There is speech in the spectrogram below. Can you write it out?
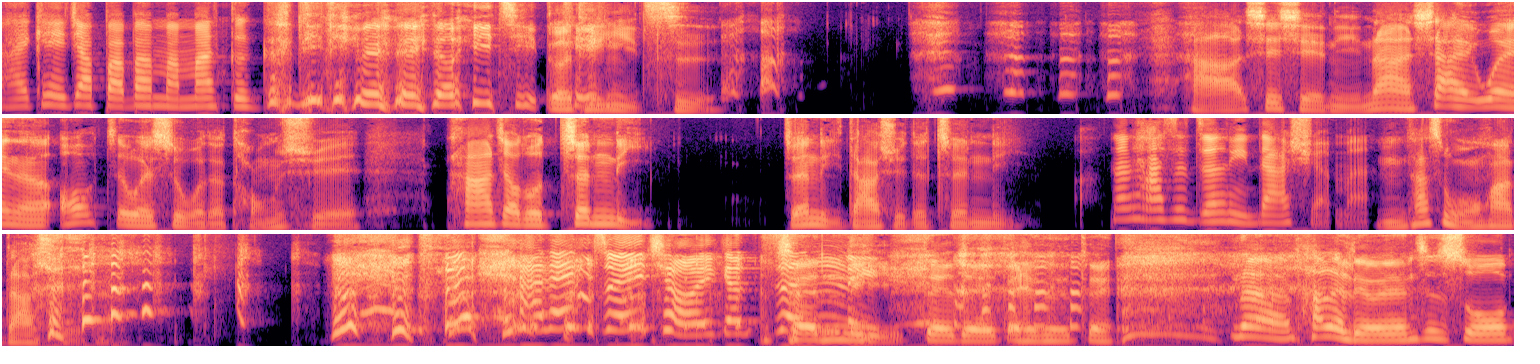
还可以叫爸爸妈妈、哥哥、弟弟、妹妹都一起各听一次。好，谢谢你。那下一位呢？哦，这位是我的同学。他叫做真理，真理大学的真理。那他是真理大学吗？嗯，他是文化大学的。他在追求一个真理。真理，对对对对对。那他的留言是说：“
